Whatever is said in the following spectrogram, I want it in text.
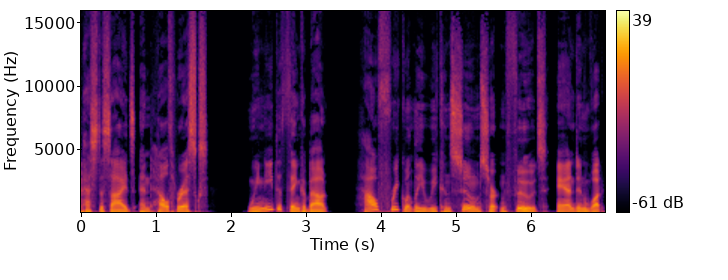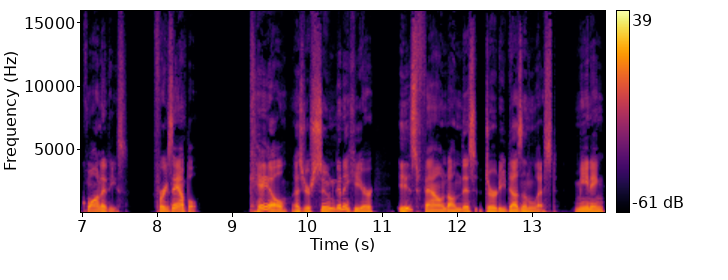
pesticides and health risks, we need to think about how frequently we consume certain foods and in what quantities. For example, kale, as you're soon going to hear, is found on this dirty dozen list, meaning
